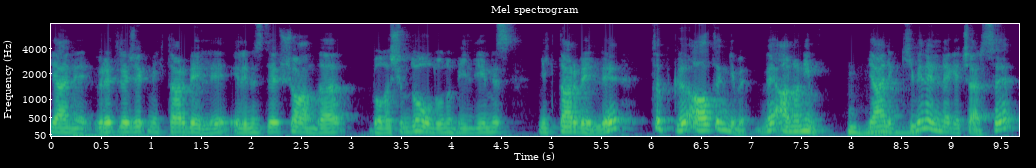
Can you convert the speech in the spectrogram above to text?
Yani üretilecek miktar belli. Elimizde şu anda dolaşımda olduğunu bildiğimiz miktar belli. Tıpkı altın gibi ve anonim. Yani kimin eline geçerse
